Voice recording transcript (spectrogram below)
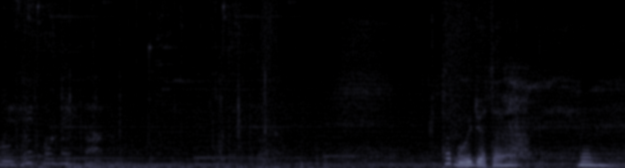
Foi reconectado. Tá good até. A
